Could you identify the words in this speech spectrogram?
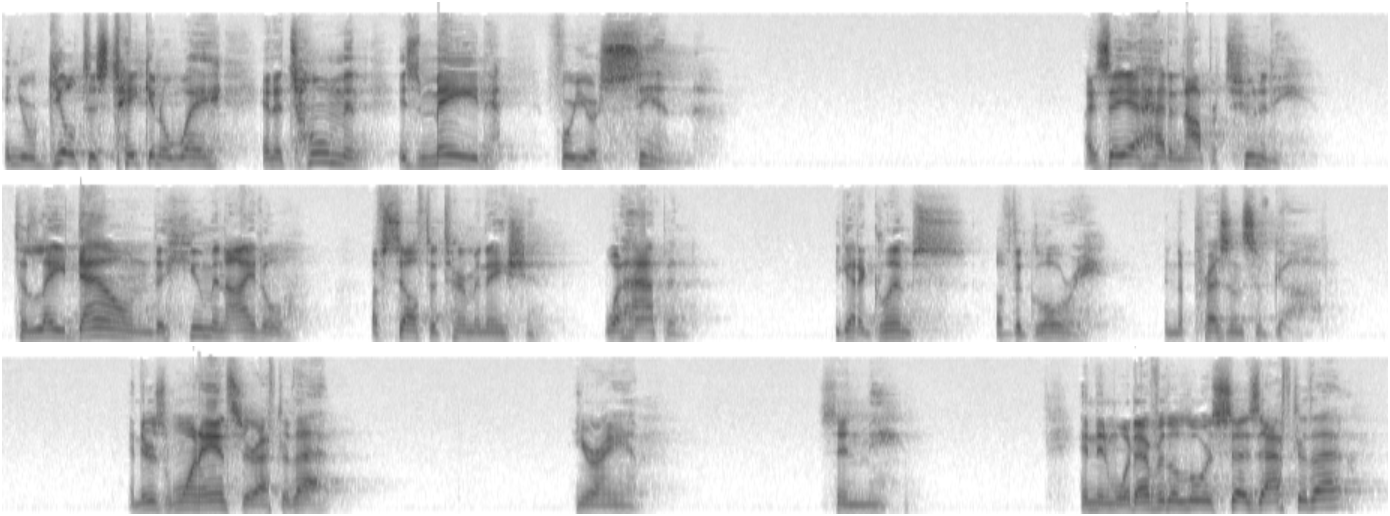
and your guilt is taken away, and atonement is made for your sin. Isaiah had an opportunity to lay down the human idol of self determination. What happened? He got a glimpse of the glory and the presence of God. And there's one answer after that Here I am. Send me. And then whatever the Lord says after that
